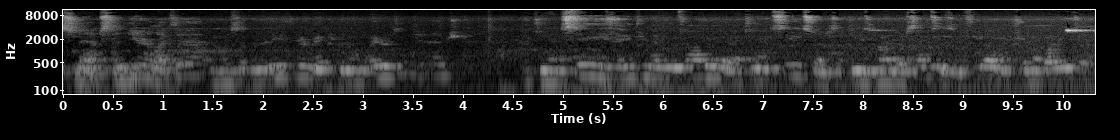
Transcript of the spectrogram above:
Just snaps in here like that, and goes underneath here, make sure no wires are I can't see. Thank you, Heavenly Father, that I can't see, so I just have to use my other senses and feel, make sure my wires are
